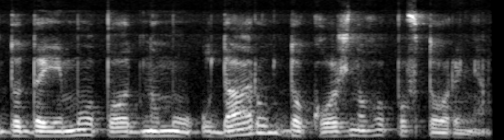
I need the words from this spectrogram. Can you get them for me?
додаємо по одному удару до кожного повторення.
